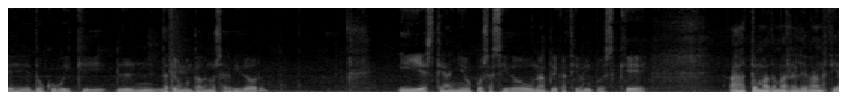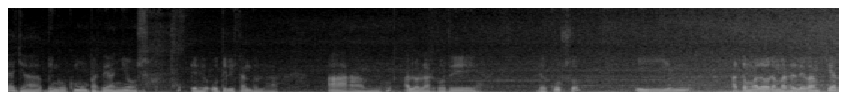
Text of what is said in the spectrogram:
Eh, DokuWiki la tengo montado en un servidor y este año pues ha sido una aplicación pues que ha tomado más relevancia. Ya vengo como un par de años eh, utilizándola a, a, lo largo de, del curso y mm, ha tomado ahora más relevancia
